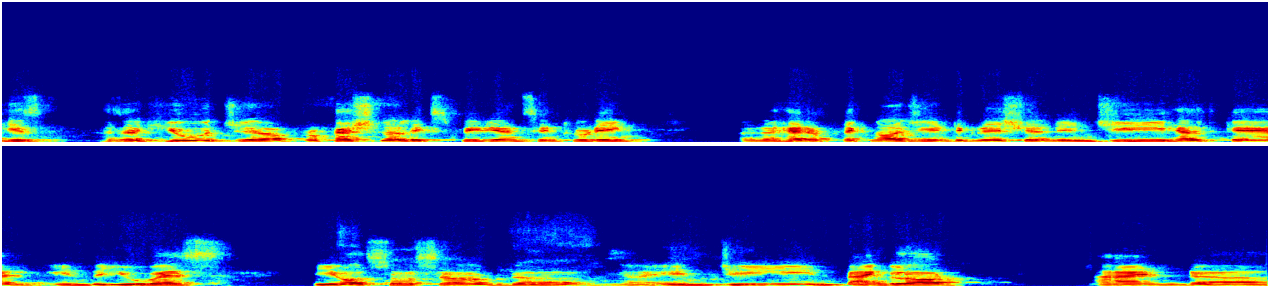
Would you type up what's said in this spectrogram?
he has a huge professional experience, including the head of technology integration in GE Healthcare in the US. He also served in GE in Bangalore and uh,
